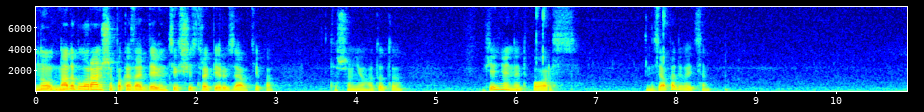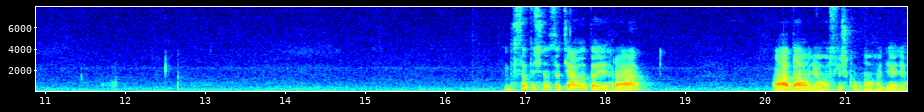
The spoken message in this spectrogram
Ну, надо було раніше показати, де він цих 6 рапір взяв, типа. Те, що в нього тут. Нього нетворс? Нельзя подивитися? Достаточно затянута игра. А, да, у него слишком много денег.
